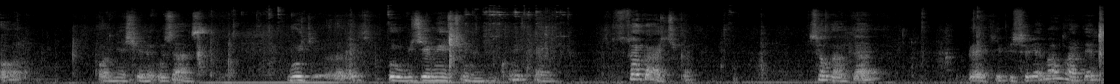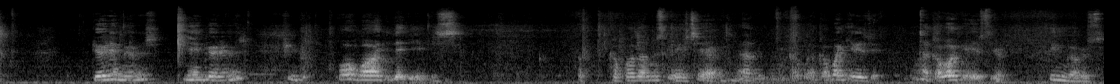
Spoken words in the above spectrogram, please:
o, o neşvede uzağız. Bu, bu bir cemiyet için. Sokağa çıkın. Sokakta belki bir Süleyman vardır. Göremiyoruz. Niye göremiyoruz? Çünkü o vadide değiliz. Kafalarımız geçe, kafa, kafa geziyor. Kafa geziyor. Bilmiyoruz.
